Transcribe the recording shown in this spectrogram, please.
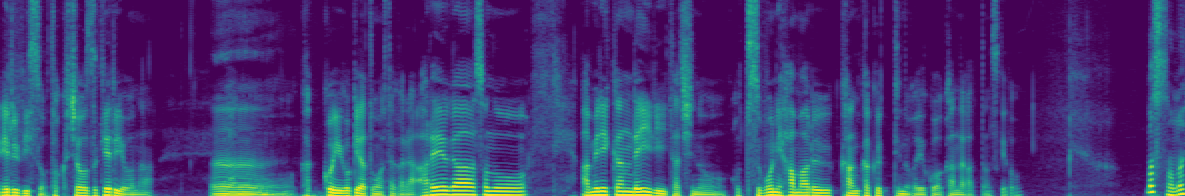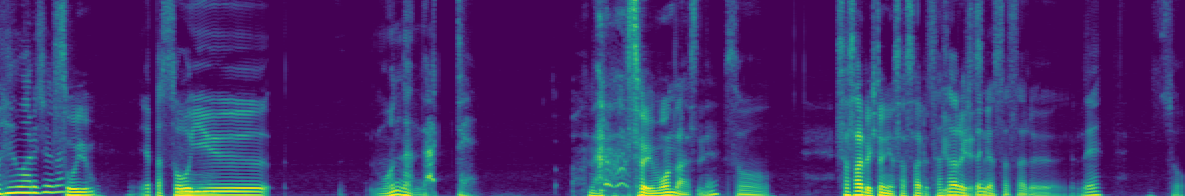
エルビスを特徴づけるような、かっこいい動きだと思ってたから。あれがそのアメリカンレイリーたちのこうツボにはまる感覚っていうのがよく分かんなかったんですけど。まあその辺はあれじゃない？そういうやっぱそういうもんなんだって。そういうもんなんですね。そう。刺さる人には刺さるっていう刺さる人には刺さるよね。そ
